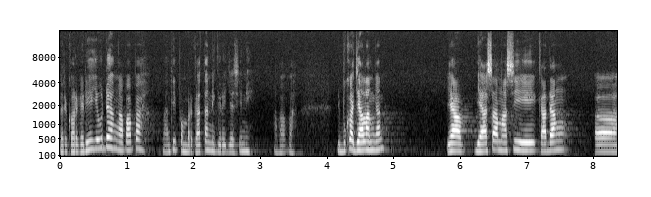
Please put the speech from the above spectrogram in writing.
dari keluarga dia ya udah nggak apa-apa. Nanti pemberkatan di gereja sini nggak apa-apa. Dibuka jalan kan? Ya biasa masih kadang eh,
